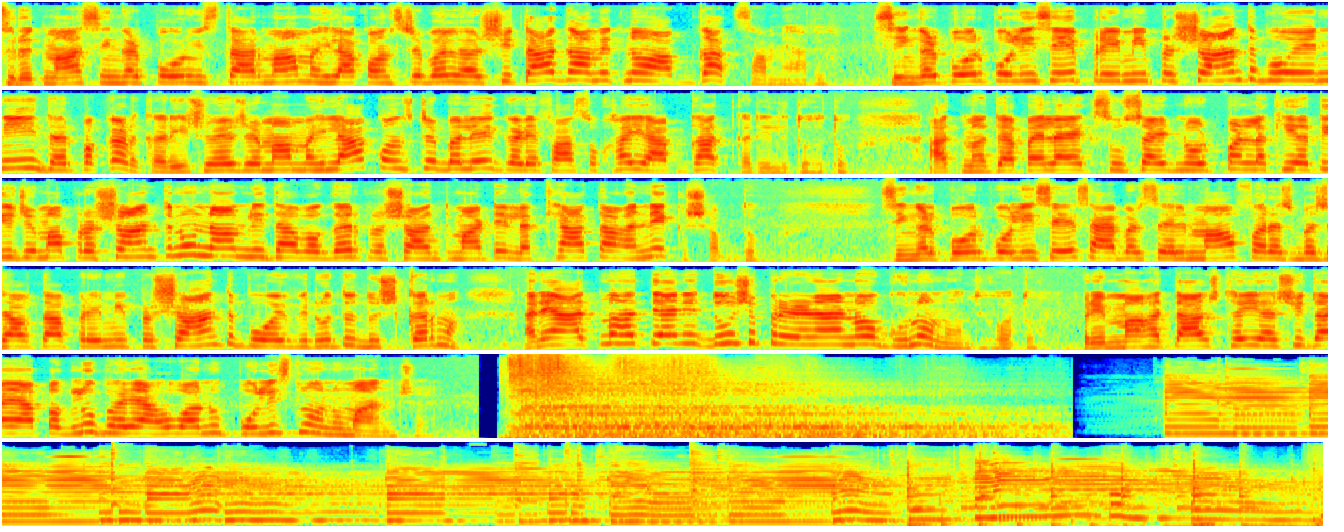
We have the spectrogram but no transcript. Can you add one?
સુરતમાં સિંગળપોર વિસ્તારમાં મહિલા કોન્સ્ટેબલ હર્ષિતા ગામિતનો આપઘાત સામે આવ્યો. સિંગળપોર પોલીસે પ્રેમી પ્રશાંત ભોયેની ધરપકડ કરી છે, જેમાં મહિલા કોન્સ્ટેબલે ગળે ફાંસો ખાઈ આપઘાત કરી લીધો હતો. આત્મહત્યા પહેલા એક સુસાઇડ નોટ પણ લખી હતી, જેમાં પ્રશાંતનું નામ લીધા વગર પ્રશાંત માટે લખ્યા હતા અનેક શબ્દો. સિંગળપોર પોલીસે સાયબર સેલમાં ફરજ બજાવતા પ્રેમી પ્રશાંત ભોય વિરુદ્ધ દુષ્કર્મ અને આત્મહત્યાની દુષ્પ્રેરણાનો ગુનો નોંધ્યો હતો. પ્રેમમાં હતાશ થઈ હર્ષિતાએ આ પગલું ભર્યા હોવાનું પોલીસનું અનુમાન છે.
